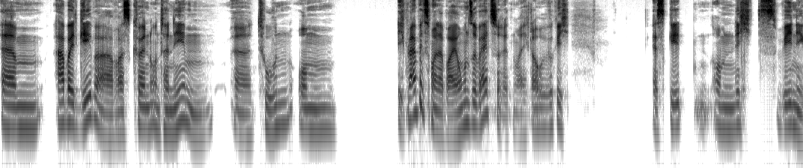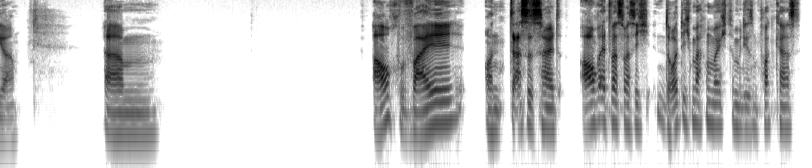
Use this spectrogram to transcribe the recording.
ähm, Arbeitgeber, was können Unternehmen äh, tun, um ich bleibe jetzt mal dabei, um unsere Welt zu retten, weil ich glaube wirklich, es geht um nichts weniger. Ähm, auch weil, und das ist halt auch etwas, was ich deutlich machen möchte mit diesem Podcast,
